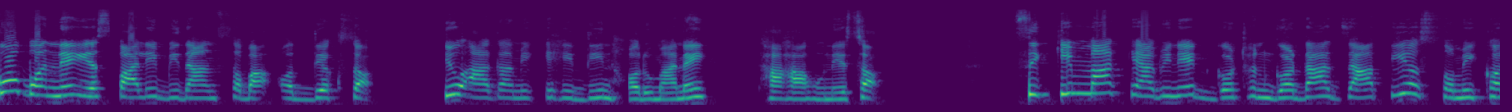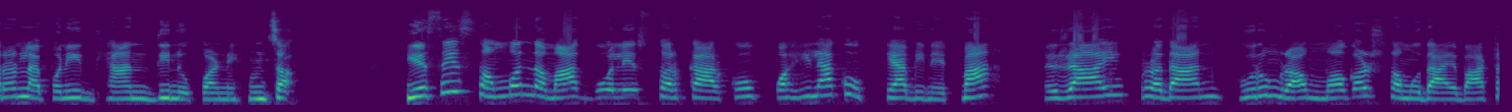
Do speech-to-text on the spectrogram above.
को बन्ने यसपालि विधानसभा अध्यक्ष? त्यो आगामी केही दिनहरूमा नै थाहा हुनेछ। सिक्किममा क्याबिनेट गठन गर्दा जातीय समीकरणलाई पनि ध्यान दिनुपर्ने हुन्छ। यसै सम्बन्धमा गोले सरकारको पहिलाको क्याबिनेटमा राई प्रधान गुरुङ र मगर समुदायबाट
